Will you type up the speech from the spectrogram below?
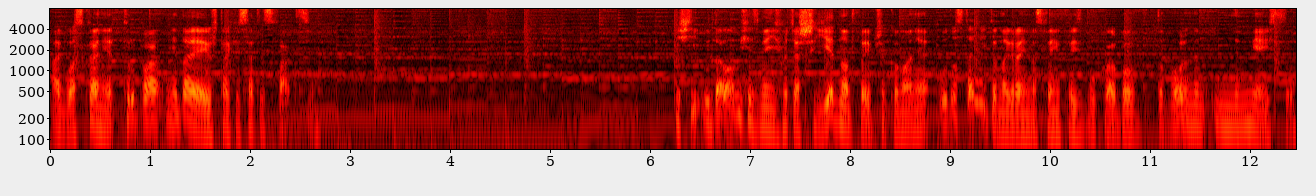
a głaskanie trupa nie daje już takiej satysfakcji. Jeśli udało mi się zmienić chociaż jedno Twoje przekonanie, udostępnij to nagranie na swoim Facebooku albo w dowolnym innym miejscu.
